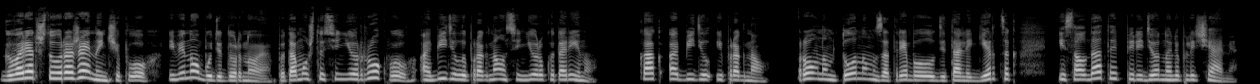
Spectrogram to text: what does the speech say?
«Говорят, что урожай нынче плох, и вино будет дурное, потому что сеньор Роквелл обидел и прогнал сеньору Катарину». «Как обидел и прогнал?» Ровным тоном затребовал детали герцог, и солдаты передернули плечами.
